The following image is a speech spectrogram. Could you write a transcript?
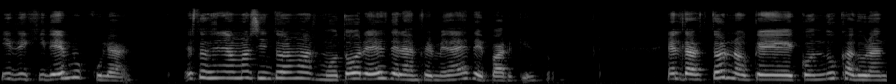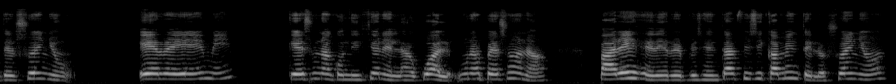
y rigidez muscular. Estos se llaman síntomas motores de las enfermedades de Parkinson. El trastorno que conduzca durante el sueño RM, que es una condición en la cual una persona parece de representar físicamente los sueños,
